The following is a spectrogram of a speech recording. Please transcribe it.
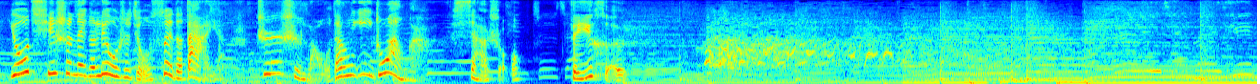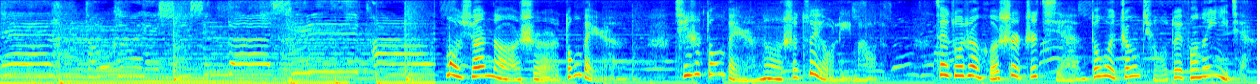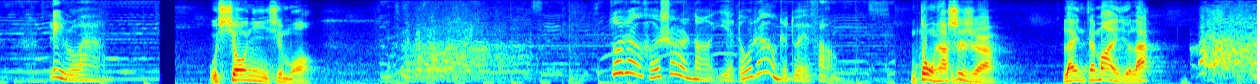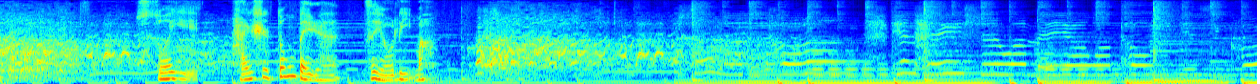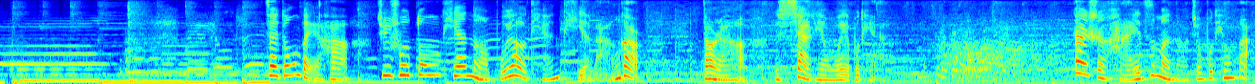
尤其是那个六十九岁的大爷，真是老当益壮啊。下手贼狠。墨轩呢是东北人，其实东北人呢是最有礼貌的，在做任何事之前都会征求对方的意见。例如啊，我削你，你信不？做任何事儿呢也都让着对方。你动我一下试试，来，你再骂一句来。所以还是东北人最有礼貌。在东北哈，据说冬天呢不要舔铁栏杆，当然哈，夏天我也不舔。但是孩子们呢就不听话，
